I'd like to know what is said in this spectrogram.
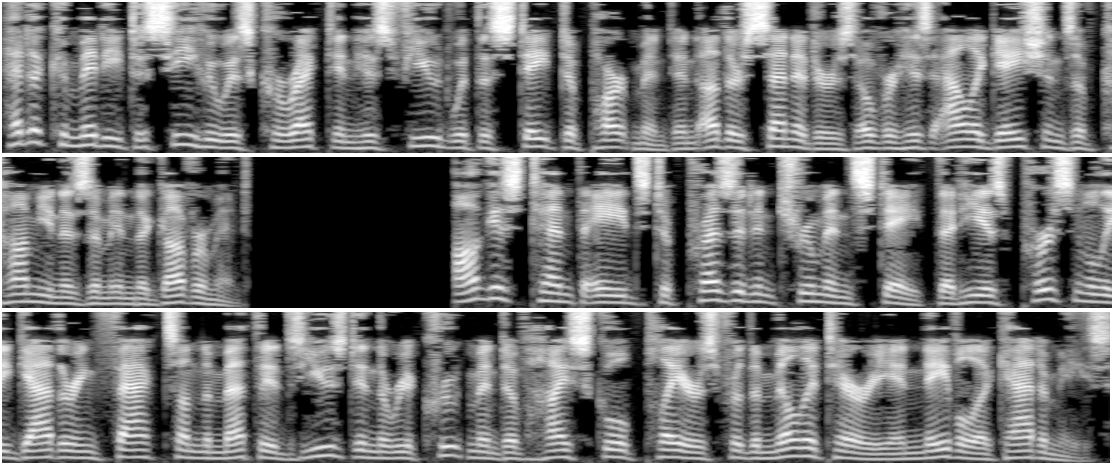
head a committee to see who is correct in his feud with the State Department and other senators over his allegations of communism in the government. August 10 aides to President Truman state that he is personally gathering facts on the methods used in the recruitment of high school players for the military and naval academies.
